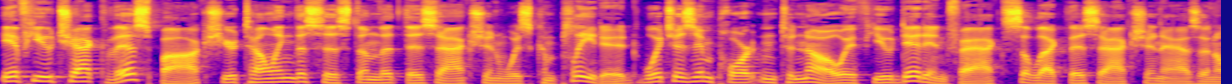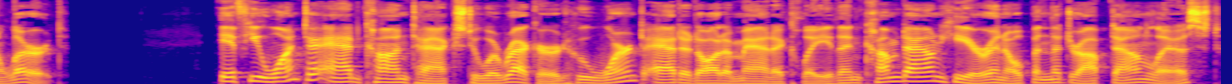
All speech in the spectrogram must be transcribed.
If you check this box, you're telling the system that this action was completed, which is important to know if you did in fact select this action as an alert. If you want to add contacts to a record who weren't added automatically, then come down here and open the drop-down list.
